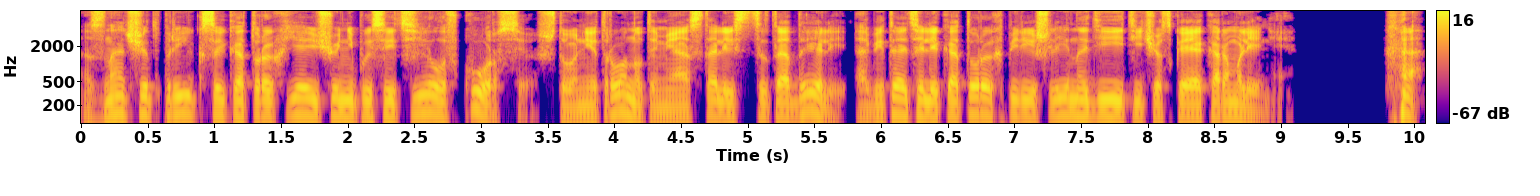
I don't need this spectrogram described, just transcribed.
Значит, приксы, которых я еще не посетил, в курсе, что нетронутыми остались цитадели, обитатели которых перешли на диетическое кормление. Ха!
